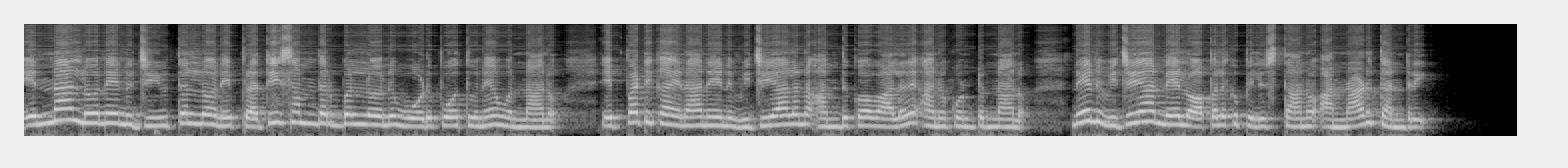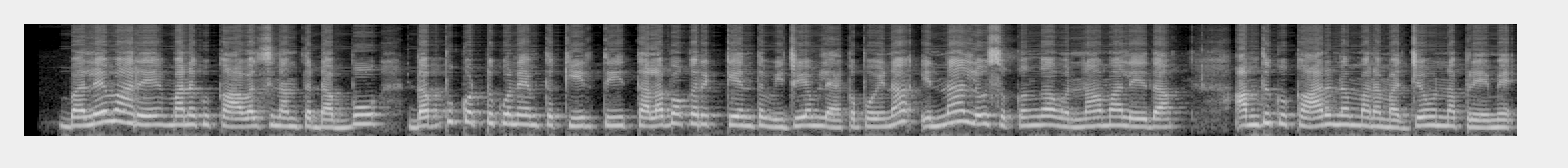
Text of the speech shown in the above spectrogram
ఎన్నాళ్ళు నేను జీవితంలోని ప్రతి సందర్భంలోనూ ఓడిపోతూనే ఉన్నాను. ఇప్పటికైనా నేను విజయాలను అందుకోవాలని అనుకుంటున్నాను. నేను విజయాన్నే లోపలికి పిలుస్తాను అన్నాడు తండ్రి. భలేవారే మనకు కావలసినంత డబ్బు డబ్బు కొట్టుకునేంత కీర్తి తలబొకరిక్కేంత విజయం లేకపోయినా ఇన్నాళ్ళు సుఖంగా ఉన్నామా లేదా? అందుకు కారణం మన మధ్య ఉన్న ప్రేమే.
